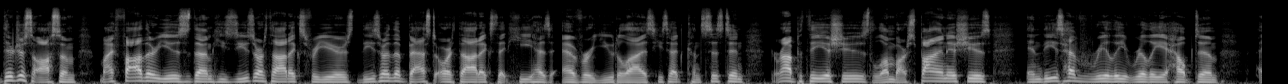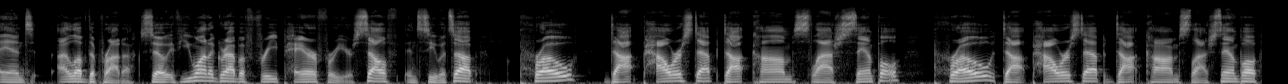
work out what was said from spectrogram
they're just awesome. My father uses them. He's used orthotics for years. These are the best orthotics that he has ever utilized. He's had consistent neuropathy issues, lumbar spine issues, and these have really, really helped him. And I love the product. So if you want to grab a free pair for yourself and see what's up, pro.powerstep.com slash sample pro.powerstep.com slash sample.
